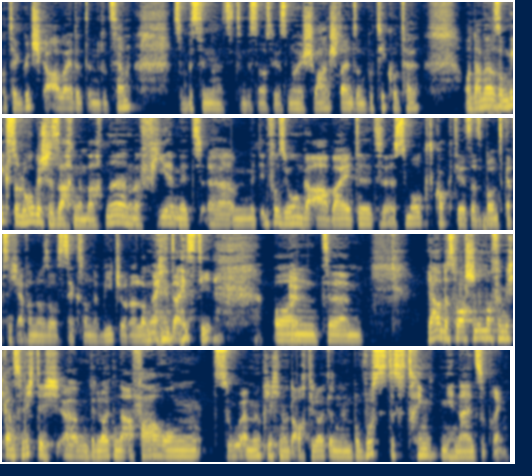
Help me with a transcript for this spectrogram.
Hotel Gütsch gearbeitet in Luzern, so ein bisschen, das sieht so ein bisschen aus wie das neue Schwanstein, so ein Boutique-Hotel. Und da haben wir so mixologische Sachen gemacht, ne, haben wir viel mit ähm, mit Infusionen gearbeitet, äh, smoked Cocktails. Also bei uns gab's nicht einfach nur so Sex on the Beach oder Long Island Iced Tea. Und ja. ähm, ja, und das war schon immer für mich ganz wichtig, ähm, den Leuten eine Erfahrung zu ermöglichen und auch die Leute in ein bewusstes Trinken hineinzubringen.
